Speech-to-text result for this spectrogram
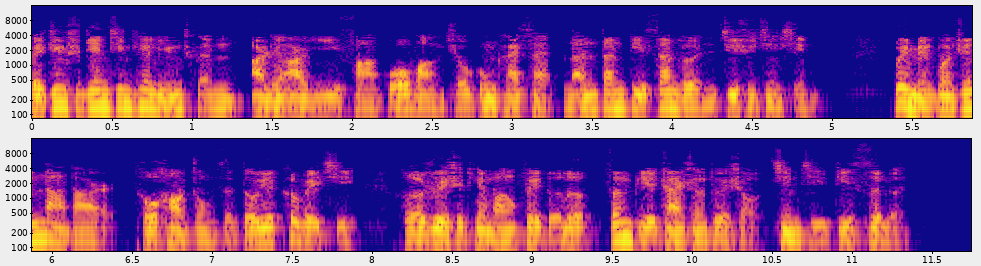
北京时间今天凌晨二零二一法国网球公开赛男单第三轮继续进行。卫冕冠军纳达尔头号种子德约科维奇和瑞士天王费德勒分别战胜对手晋级第四轮。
